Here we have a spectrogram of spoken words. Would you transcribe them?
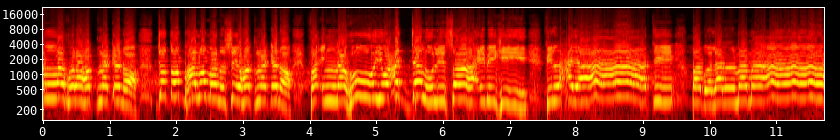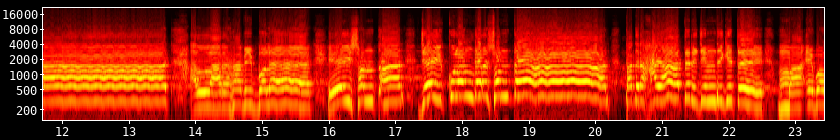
আল্লাহ হক না কেন ভালো মানুষই হোক না কেন? ফাইন্নাহু ইউআজ্জালু লিসাহিবিহি ফিল হায়াতি ক্বাবলাল মামাত। আল্লাহর হাবিব বলেন, এই সন্তান, যেই কুলাঙ্গার সন্তান, তাদের হায়াতের জিন্দিগিতে মা এবং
